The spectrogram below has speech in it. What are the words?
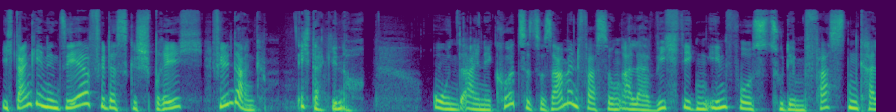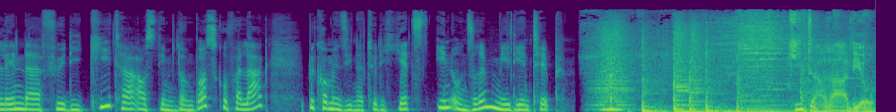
Ich danke Ihnen sehr für das Gespräch. Vielen Dank. Ich danke Ihnen auch. Und eine kurze Zusammenfassung aller wichtigen Infos zu dem Fastenkalender für die Kita aus dem Don Bosco Verlag bekommen Sie natürlich jetzt in unserem Medientipp. Kita Radio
